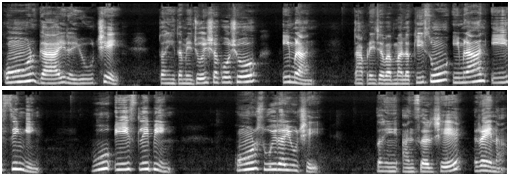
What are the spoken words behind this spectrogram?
કોણ ગાઈ રહ્યું છે? તો અહીં તમે જોઈ શકો છો ઇમરાન. તો આપણે જવાબમાં લખીશું, Imran is singing. Who is sleeping. કોણ સૂઈ રહ્યું છે? તો અહીં આન્સર છે રૈના.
